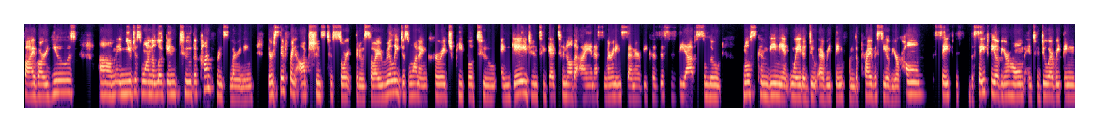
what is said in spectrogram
five RUs um, and you just want to look into the conference learning. There's different options to sort through. So I really just want to encourage people to engage and to get to know the INS Learning Center because this is the absolute most convenient way to do everything from the privacy of your home, the, safe, the safety of your home, and to do everything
